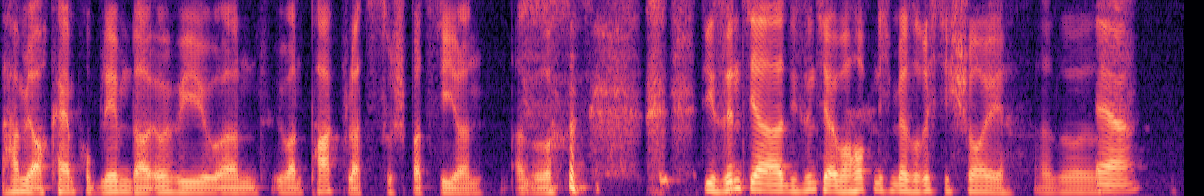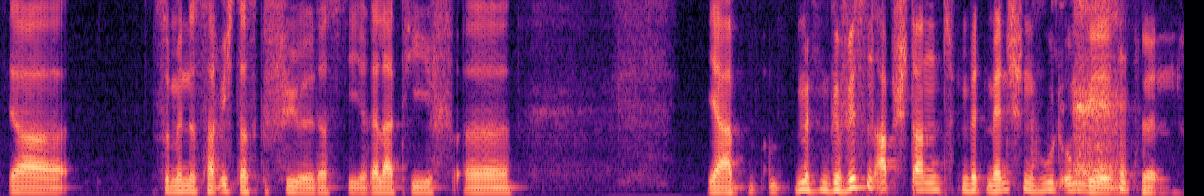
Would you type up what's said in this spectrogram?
haben ja auch kein Problem, da irgendwie über, über einen Parkplatz zu spazieren. Also die sind ja, die sind ja überhaupt nicht mehr so richtig scheu. Also ja ja, zumindest habe ich das Gefühl, dass die relativ äh, ja, mit einem gewissen Abstand mit Menschen gut umgehen können.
